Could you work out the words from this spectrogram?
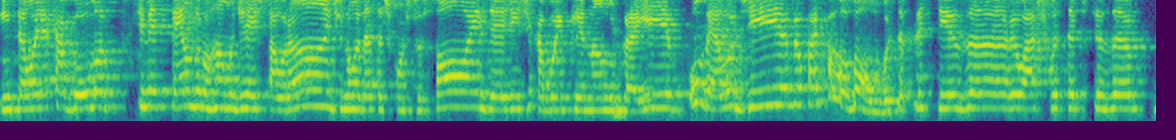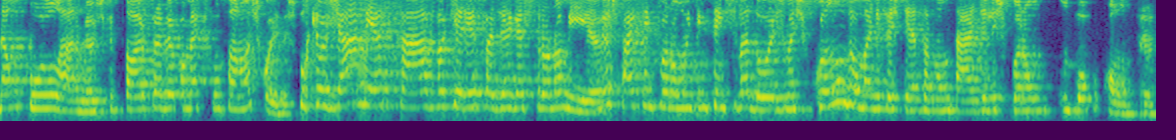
Então ele acabou uma- se metendo no ramo de restaurante, numa dessas construções, e a gente acabou inclinando para ir. Um belo dia, meu pai falou: Bom, você precisa, eu acho que você precisa dar um pulo lá no meu escritório para ver como é que funcionam as coisas. Porque eu já ameaçava querer fazer gastronomia. Meus pais sempre foram muito incentivadores, mas quando eu manifestei essa vontade, eles foram um pouco contra.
